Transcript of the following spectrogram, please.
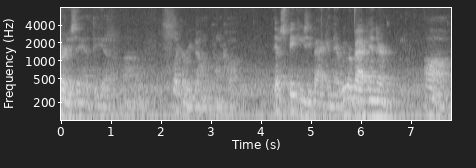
30s, they had the uh, um, liquor rebellion, we're gonna call it. They had a speakeasy back in there. We were back in there, oh,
